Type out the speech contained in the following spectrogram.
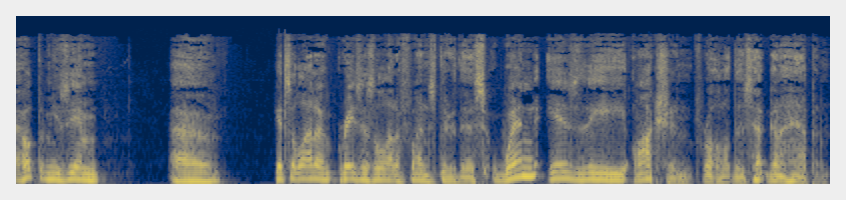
I hope the museum uh, gets a lot of raises a lot of funds through this. When is the auction for all of this going to happen?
